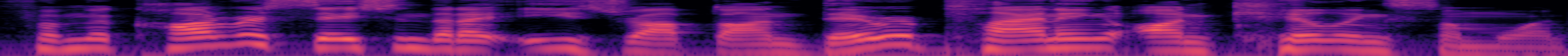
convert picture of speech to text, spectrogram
From the conversation that I eavesdropped on, they were planning on killing someone,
